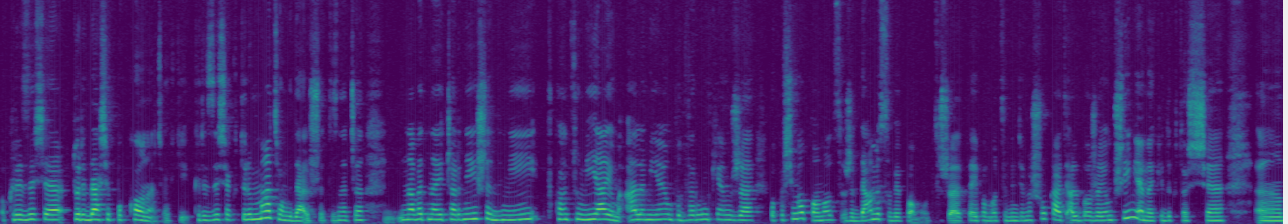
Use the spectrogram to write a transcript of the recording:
o kryzysie, który da się pokonać, o kryzysie, który ma ciąg dalszy, to znaczy nawet najczarniejsze dni w końcu mijają, ale mijają pod warunkiem, że poprosimy o pomoc, że damy sobie pomóc, że tej pomocy będziemy szukać albo że ją przyjmiemy, kiedy ktoś się e,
